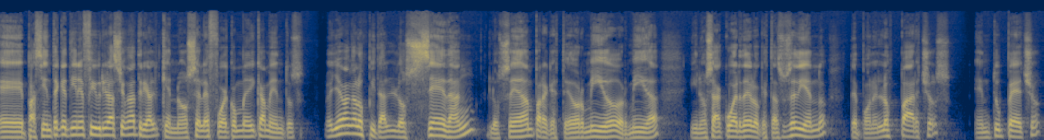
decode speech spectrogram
Eh, paciente que tiene fibrilación atrial, que no se le fue con medicamentos, lo llevan al hospital, lo sedan, lo sedan para que esté dormido, dormida y no se acuerde de lo que está sucediendo, te ponen los parchos en tu pecho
